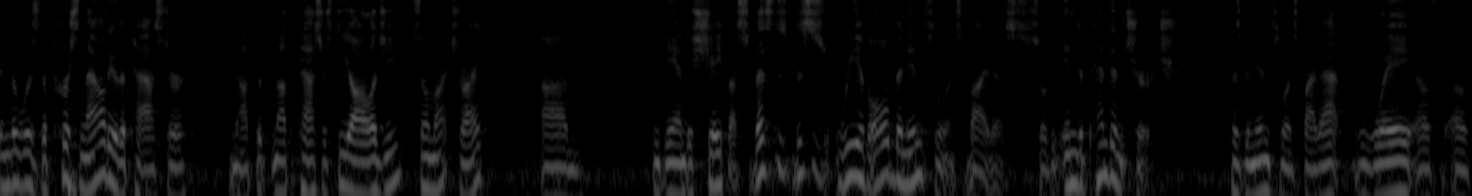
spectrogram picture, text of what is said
in other words, the personality of the pastor, not the not the pastor's theology so much, right? Um, began to shape us. So this, this is we have all been influenced by this. So the independent church has been influenced by that way of of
